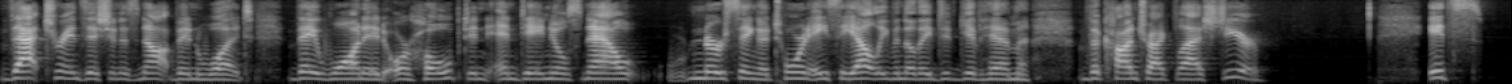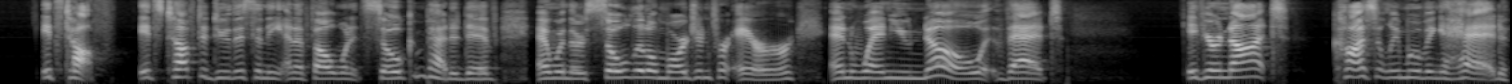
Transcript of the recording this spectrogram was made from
that transition has not been what they wanted or hoped. And, and Daniel's now nursing a torn ACL, even though they did give him the contract last year. It's it's tough. It's tough to do this in the NFL when it's so competitive and when there's so little margin for error and when you know that if you're not constantly moving ahead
